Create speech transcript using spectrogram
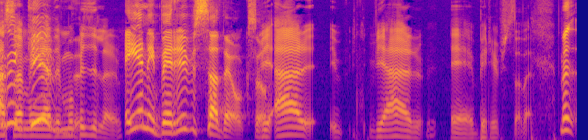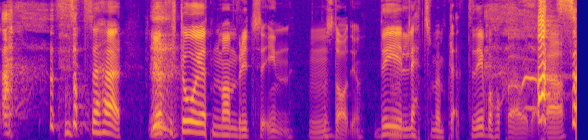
Alltså herregud! med mobiler. Är ni berusade också? Vi är, vi är eh, berusade. Men, så här. Jag förstår ju att man bryter sig in Mm. på stadion. Det är lätt som en plätt, det är bara att hoppa över det. Alltså,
